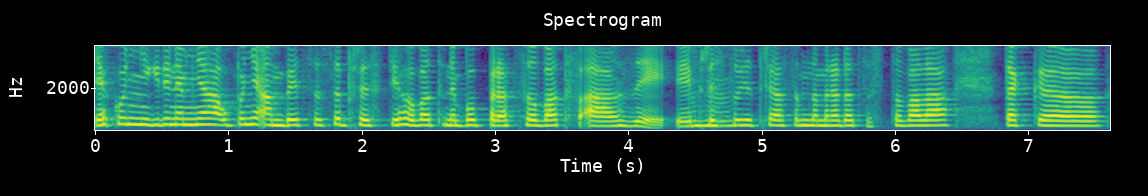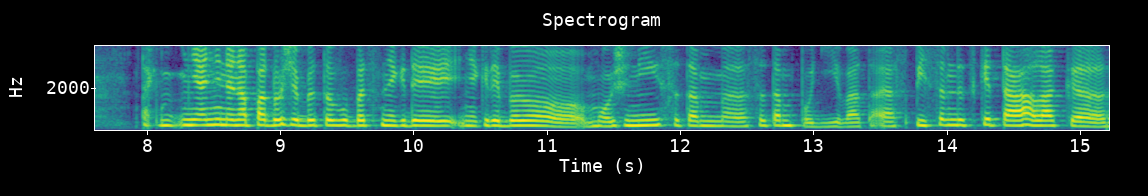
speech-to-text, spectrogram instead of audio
jako nikdy neměla úplně ambice se přestěhovat nebo pracovat v Ázii. I mm-hmm. přesto, že třeba jsem tam rada cestovala, tak uh, tak mě ani nenapadlo, že by to vůbec někdy, někdy bylo možné se tam, se tam podívat. A já spíš jsem vždycky táhla k,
